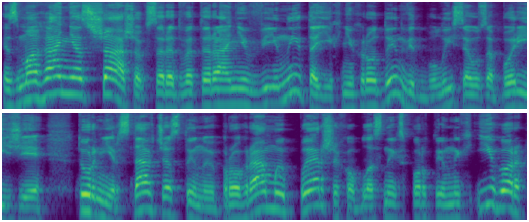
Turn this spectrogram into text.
Змагання з шашок серед ветеранів війни та їхніх родин відбулися у Запоріжжі. Турнір став частиною програми перших обласних спортивних ігор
